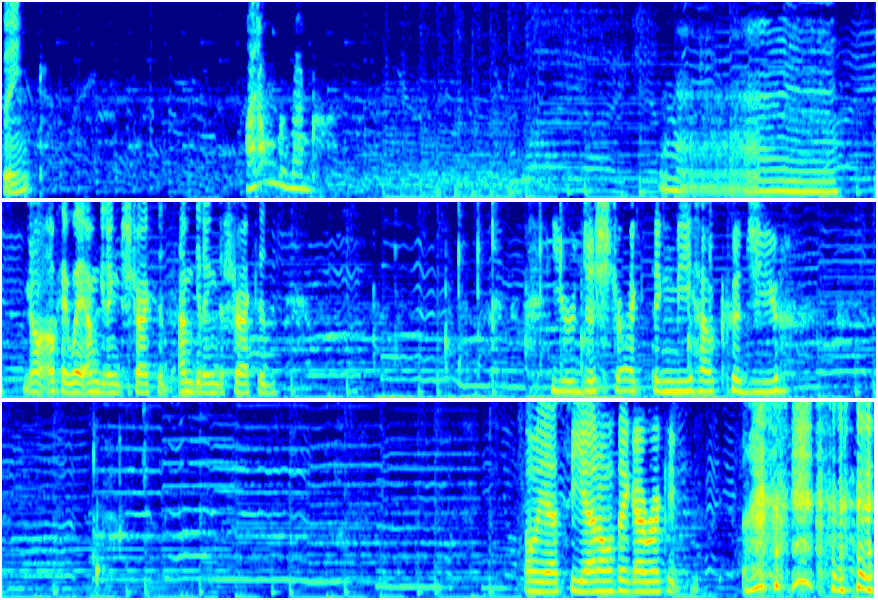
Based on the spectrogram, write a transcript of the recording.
think. I don't remember. Mm. Okay, wait, I'm getting distracted. I'm getting distracted. You're distracting me, how could you? Oh yeah, see, I don't think I recognize.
